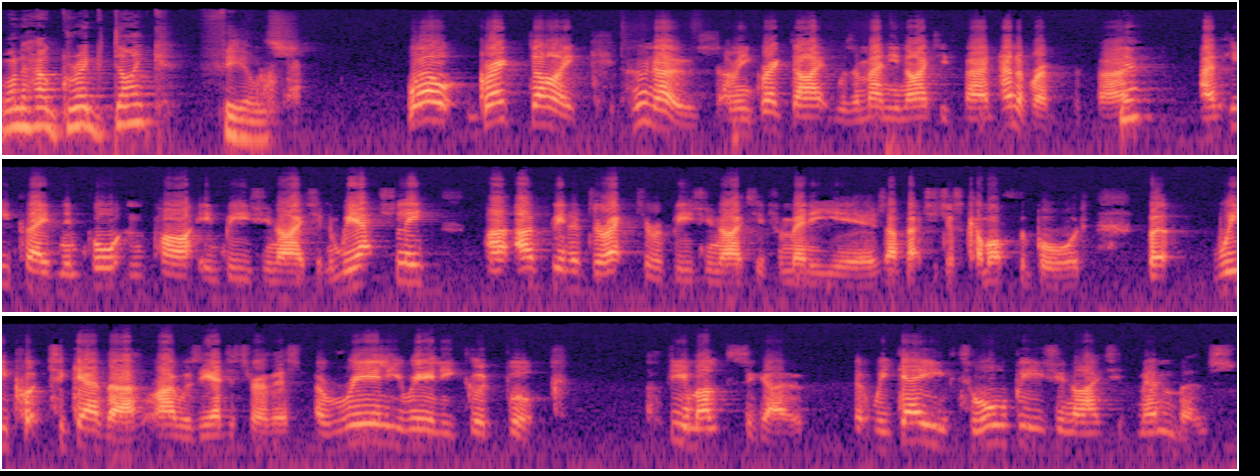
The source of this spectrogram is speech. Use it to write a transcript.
I wonder how Greg Dyke feels. Well, Greg Dyke, who knows? I mean, Greg Dyke was a Man United fan and a Brentford fan, Yeah. and he played an important part in Bees United. And we actually, I, I've been a director of Bees United for many years. I've actually just come off the board, but we put together. I was the editor of this. A really, really good book a few months ago that we gave to all Bees United members,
